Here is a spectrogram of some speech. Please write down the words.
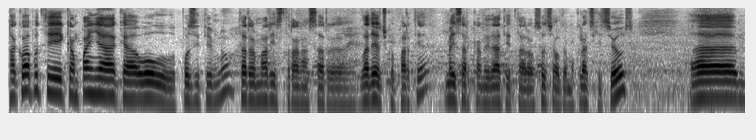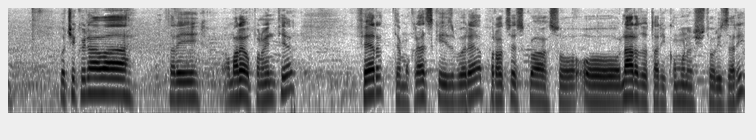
Па Ако пати кампања ка ол позитивно, тар мари страна сар владеачко партија, мејсар кандидати таро социјал-демократски сојуз. Очекувава тари омаре опонентија, фер, демократски избори, процес која со о, народот ари комуна што ризари,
